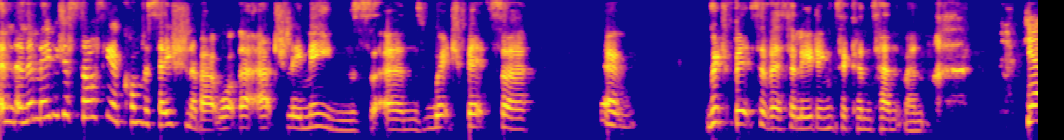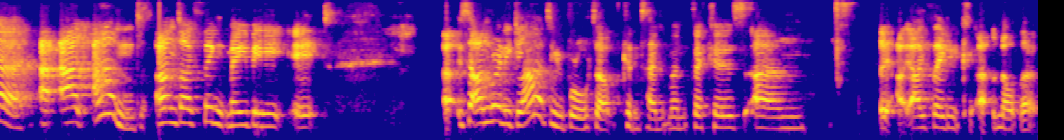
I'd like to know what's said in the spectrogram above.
and, and then maybe just starting a conversation about what that actually means and which bits are you know, which bits of it are leading to contentment. Yeah and and, and i think maybe it so I'm really glad you brought up contentment because um, I, I, think uh, not that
